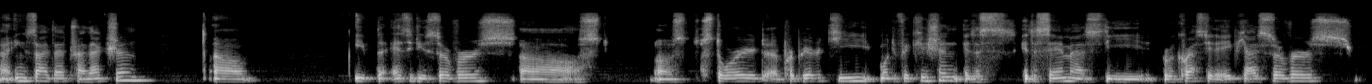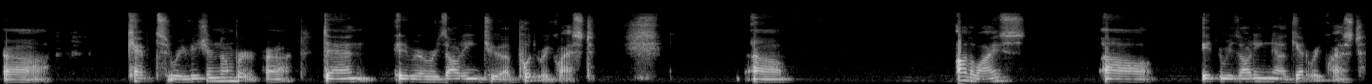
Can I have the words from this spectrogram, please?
Uh, inside that transaction, uh, if the etcd servers stored prepared key modification is, is the same as the requested API servers kept revision number, uh, then it will result into a put request. Uh, otherwise, uh, it result in a get request.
